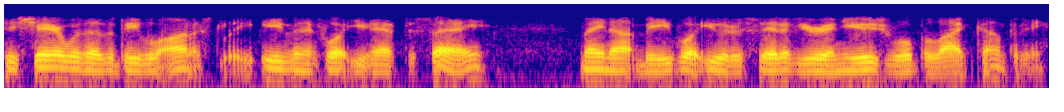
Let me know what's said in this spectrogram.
to share with other people honestly, even if what you have to say may not be what you would have said if you're in usual polite company.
